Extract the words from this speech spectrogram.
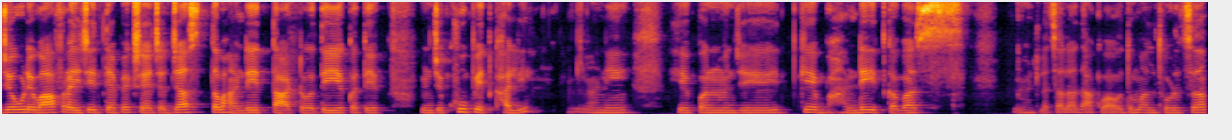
जेवढे वाफरायचे त्यापेक्षा याच्यात जास्त भांडे आहेत ताटं ते एक ते एक म्हणजे खूप आहेत खाली. आणि हे पण म्हणजे इतके भांडे आहेत का बस. म्हटलं चला दाखवावं तुम्हाला थोडंसं.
